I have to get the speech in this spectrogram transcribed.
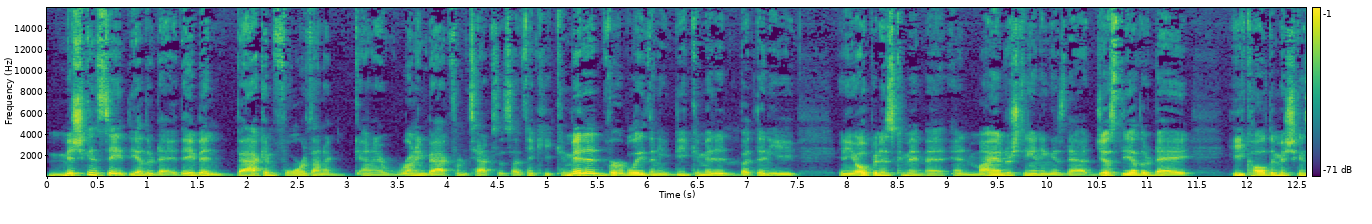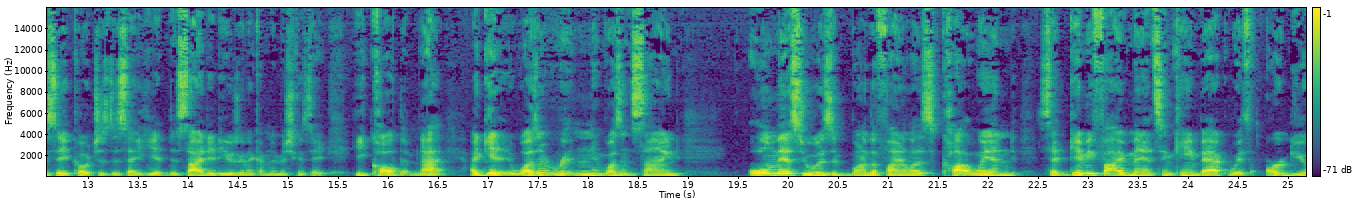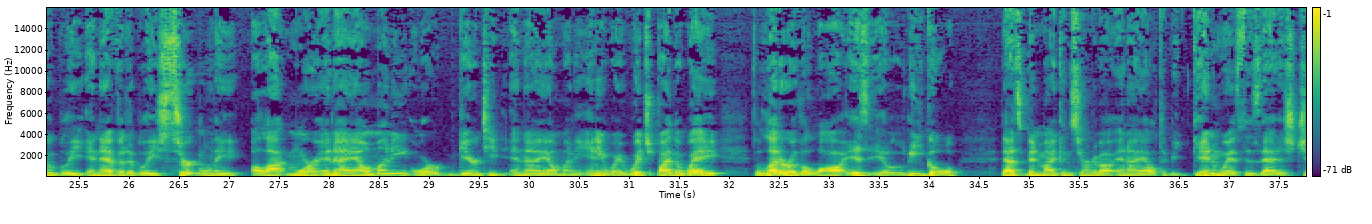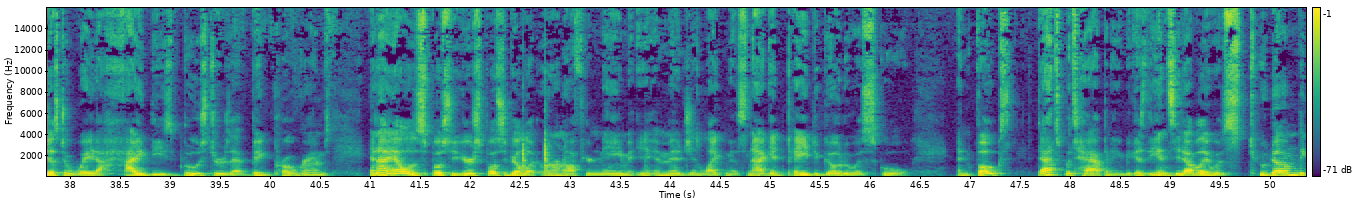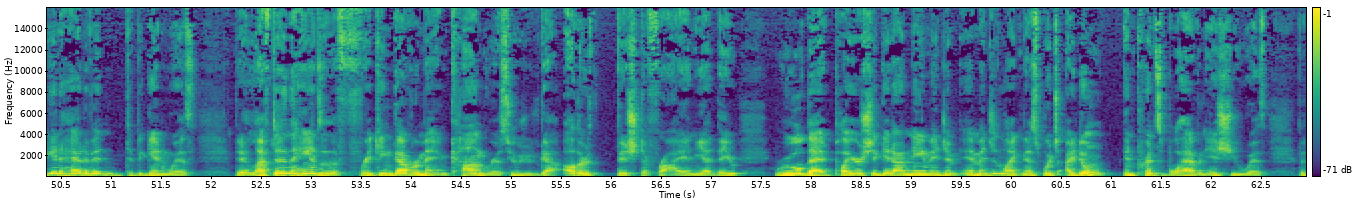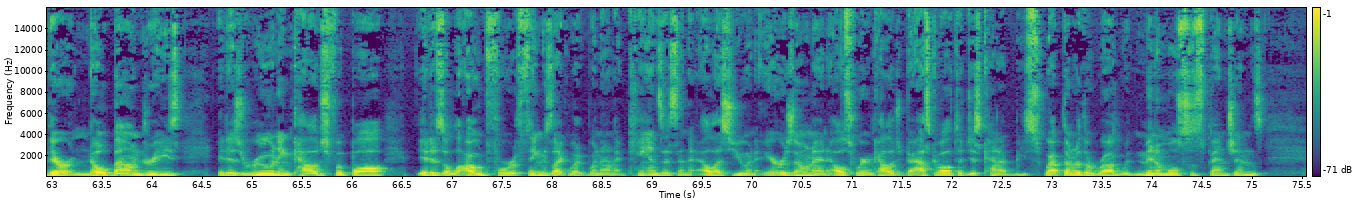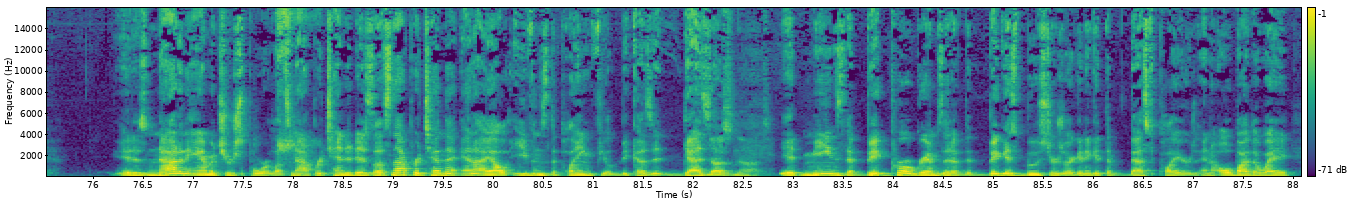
Michigan State the other day they've been back and forth on a on a running back from Texas. I think he committed verbally then he decommitted but then he and he opened his commitment. And my understanding is that just the other day he called the Michigan State coaches to say he had decided he was going to come to Michigan State. He called them. Not I get it. It wasn't written, it wasn't signed. Ole Miss, who was one of the finalists, caught wind, said, Give me five minutes, and came back with arguably, inevitably, certainly a lot more NIL money or guaranteed NIL money anyway, which, by the way, the letter of the law is illegal. That's been my concern about NIL to begin with, is that it's just a way to hide these boosters at big programs. NIL is supposed to, you're supposed to be able to earn off your name, image, and likeness, not get paid to go to a school. And folks, that's what's happening because the NCAA was too dumb to get ahead of it to begin with. They left it in the hands of the freaking government and Congress, who've got other fish to fry, and yet they ruled that players should get on name, image, image and likeness, which I don't, in principle, have an issue with. But there are no boundaries. It is ruining college football. It is allowed for things like what went on at Kansas and LSU and Arizona and elsewhere in college basketball to just kind of be swept under the rug with minimal suspensions. It is not an amateur sport. Let's not pretend it is. Let's not pretend that NIL evens the playing field because it doesn't. Does not. It means the big programs that have the biggest boosters are going to get the best players. And oh, by the way,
